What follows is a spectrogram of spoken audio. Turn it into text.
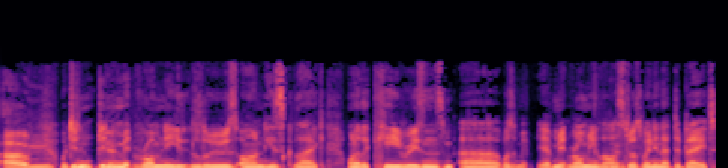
Um, Well, didn't didn't Mitt Romney lose on his like one of the key reasons? Uh, was it Mitt, yeah, Mitt Romney lost was when in that debate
